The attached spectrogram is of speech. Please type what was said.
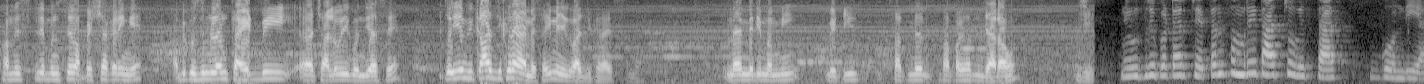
हम इसके लिए उनसे अपेक्षा करेंगे। अभी कुछ दिन पहले फ़्लाइट भी चालू हुई गोंदिया से। तो ये विकास दिख रहा है हमें सही में विकास दिख रहा है इस समय। मैं मेरी मम्मी बेटी साथ में पापा के साथ में जा रहा हूँ। जी। न्यूज़ रिपोर्टर चेतन समृत आज चौबीस तास गोंदिया।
